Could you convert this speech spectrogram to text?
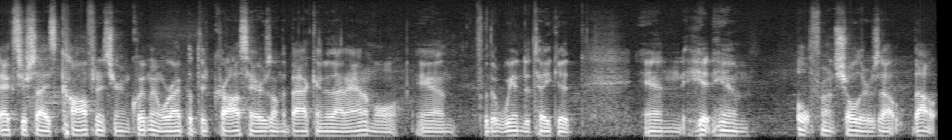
exercise confidence in your equipment, where I put the crosshairs on the back end of that animal, and for the wind to take it and hit him both front shoulders out. That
